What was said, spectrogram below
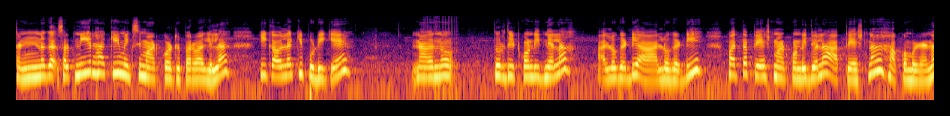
ಸಣ್ಣಗೆ ಸ್ವಲ್ಪ ನೀರು ಹಾಕಿ ಮಿಕ್ಸಿ ಮಾಡ್ಕೊಳ್ರಿ ಪರವಾಗಿಲ್ಲ. ಈಗ ಅವಲಕ್ಕಿ ಪುಡಿಗೆ ನಾನು ತುರಿದಿಟ್ಕೊಂಡಿದ್ನೆಲ್ಲ, ಆಲೂಗಡ್ಡಿ ಆಲೂಗಡ್ಡೆ ಆ ಆಲೂಗಡ್ಡೆ ಮತ್ತು ಪೇಸ್ಟ್ ಮಾಡ್ಕೊಂಡಿದ್ವಲ್ಲ, ಆ ಪೇಸ್ಟ್ನ ಹಾಕ್ಕೊಂಬಿಡೋಣ.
